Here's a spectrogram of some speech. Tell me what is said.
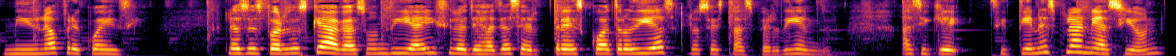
mide una frecuencia, los esfuerzos que hagas un día y si los dejas de hacer 3, 4 días, los estás perdiendo. Así que si tienes planeación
